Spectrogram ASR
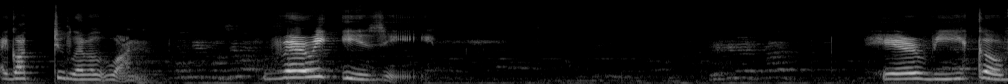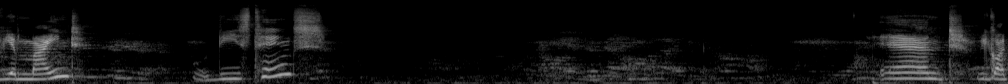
I got to level 1. Very easy. Here we go. We mined these things. And we got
